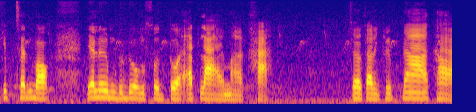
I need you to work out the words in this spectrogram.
คลิปเช่นบอกอย่าลืมดูดวงส่วนตัวแอดไลน์มาค่ะ เจอกันคลิปหน้าค่ะ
